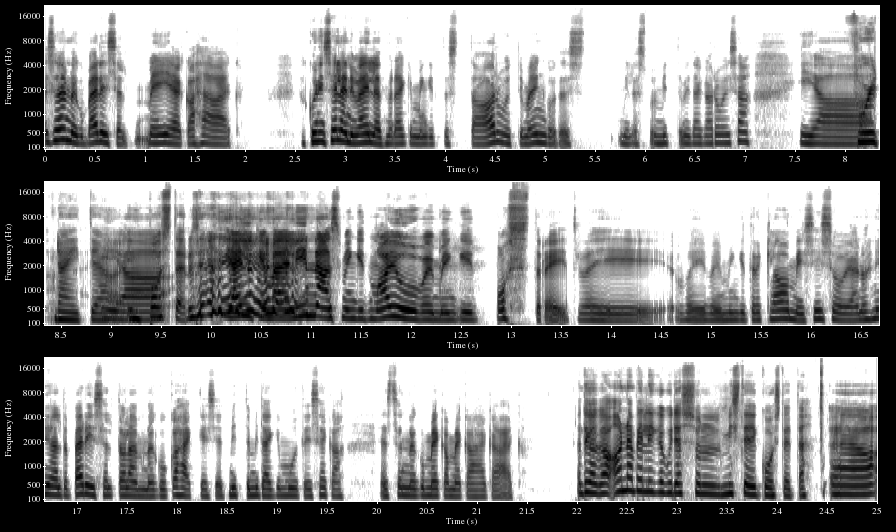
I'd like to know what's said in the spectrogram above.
see on nagu päriselt meie kahe aeg. kuni selleni välja, et me räägime mingitest arvutimängudest, millest ma mitte midagi aru ei saa. ja. Fortnite ja, ja Imposter jälgime linnas mingeid maju või mingeid postreid või, või, või mingit reklaamisisu ja noh, nii-öelda päriselt oleme nagu kahekesi, et mitte midagi muud ei sega. et see on nagu mega-mega äge aeg oota, aga Annabeliga, kuidas sul, mis te koos teete äh,?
